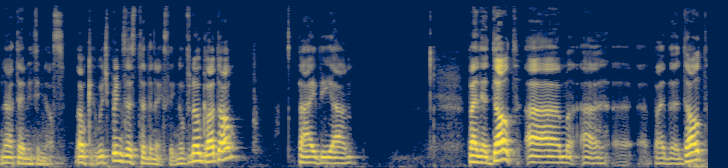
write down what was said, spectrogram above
not to anything else. Okay, which brings us to the next thing. If no gadol by the um, by the adult um, uh, uh, by the adult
